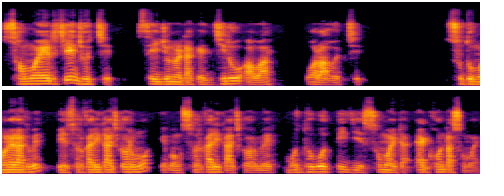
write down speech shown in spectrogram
সময়ের চেঞ্জ হচ্ছে, সেই জন্য এটাকে জিরো আওয়ার বলা হচ্ছে। শুধু মনে রাখবে, বেসরকারি কাজকর্ম এবং সরকারি কাজকর্মের মধ্যবর্তী যে সময়টা, এক ঘণ্টা সময়,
